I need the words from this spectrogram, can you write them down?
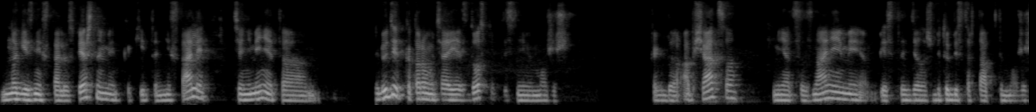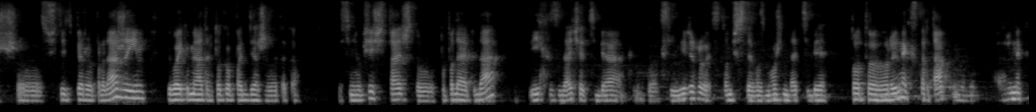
Многие из них стали успешными, какие-то не стали. Тем не менее, это люди, к которым у тебя есть доступ, ты с ними можешь как бы общаться, меняться знаниями. Если ты делаешь B2B стартап, ты можешь э, осуществить первые продажи им, любой комбинатор только поддерживает это. То есть они вообще считают, что попадая туда, их задача от тебя как бы акселерировать, в том числе, возможно, дать тебе тот рынок, стартап, рынок,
